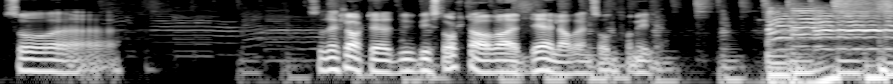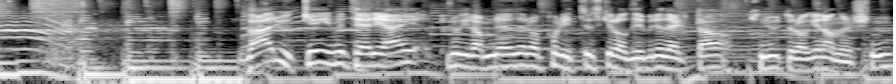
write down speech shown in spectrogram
Så, eh, så det er klart det, du blir stolt av å være del av en sånn familie. Hver uke inviterer jeg, programleder og politisk rådgiver i Delta, Knut Roger Andersen,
